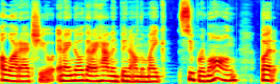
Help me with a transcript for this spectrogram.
a lot at you, and I know that I haven't been on the mic super long, but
